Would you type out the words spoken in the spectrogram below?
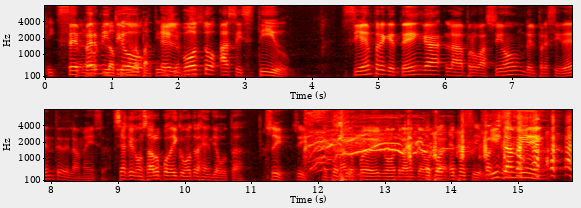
Y- se permitió el voto asistido. Siempre que tenga la aprobación del presidente de la mesa. O sea que Gonzalo puede ir con otra gente a votar. Sí, sí. Gonzalo puede ir con otra gente a Es, po- votar. es posible. Y también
